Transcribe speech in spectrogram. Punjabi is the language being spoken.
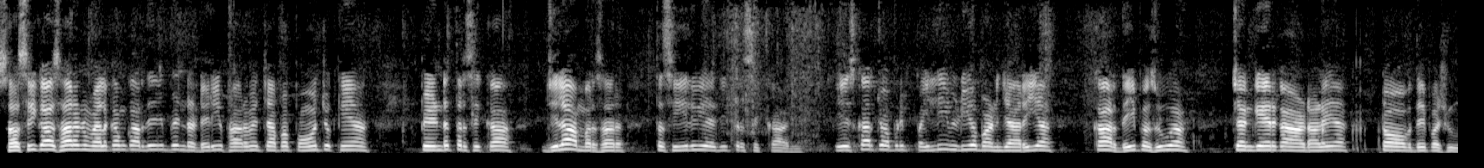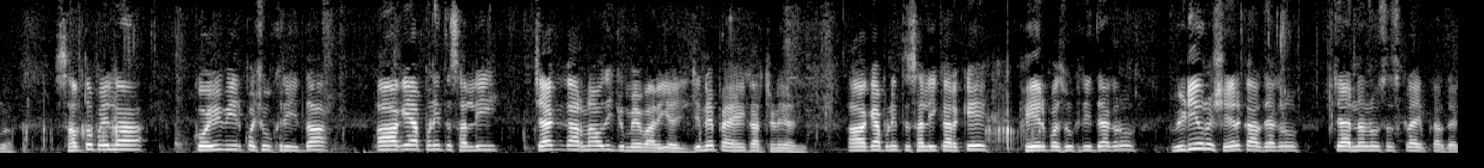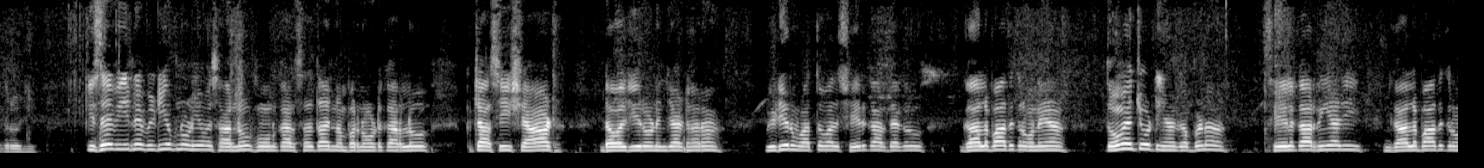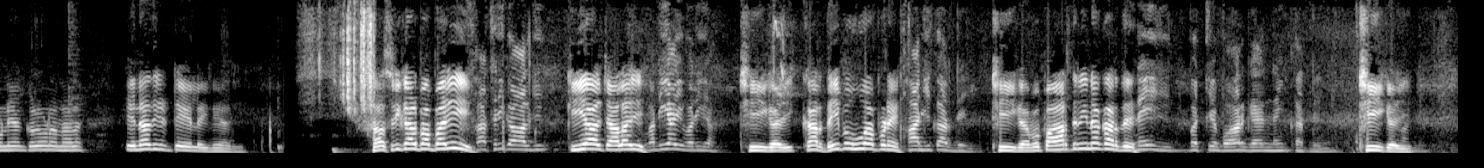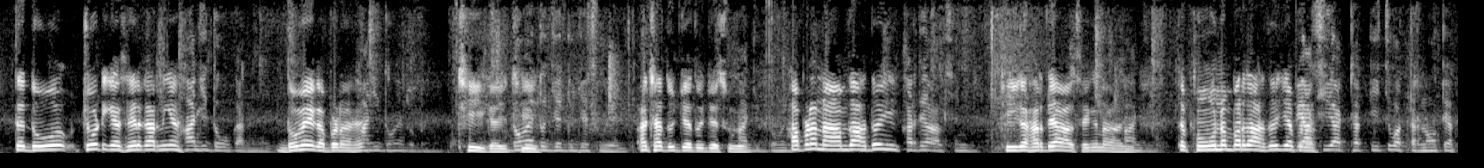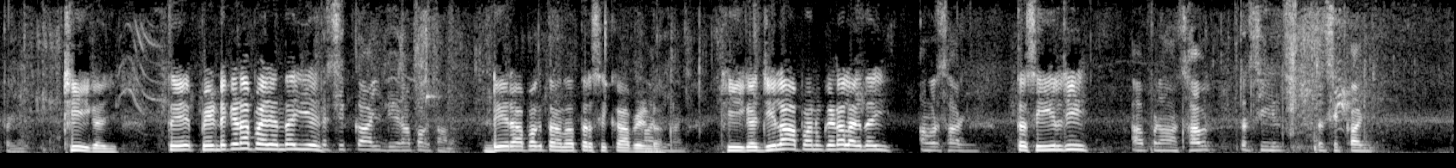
ਸਤਿ ਸ੍ਰੀ ਅਕਾਲ ਸਾਰਿਆਂ ਨੂੰ, ਵੈਲਕਮ ਕਰਦੇ ਜੀ ਪਿੰਡ ਡੇਰੀ ਫਾਰਮ ਵਿੱਚ। ਆਪਾਂ ਪਹੁੰਚ ਚੁੱਕੇ ਹਾਂ ਪਿੰਡ ਤਰਸਿੱਕਾ, ਜ਼ਿਲ੍ਹਾ ਅੰਮ੍ਰਿਤਸਰ, ਤਹਿਸੀਲ ਵੀ ਹੈ ਜੀ ਤਰਸਿੱਕਾ ਜੀ। ਇਸ ਘਰ ਚੋਂ ਆਪਣੀ ਪਹਿਲੀ ਵੀਡੀਓ ਬਣ ਜਾ ਰਹੀ ਆ। ਘਰ ਦੇ ਹੀ ਪਸ਼ੂ ਆ, ਚੰਗੇ ਰਿਕਾਰਡ ਵਾਲੇ ਆ, ਟੌਪ ਦੇ ਪਸ਼ੂ ਆ। ਸਭ ਤੋਂ ਪਹਿਲਾਂ ਕੋਈ ਵੀਰ ਪਸ਼ੂ ਖਰੀਦਦਾ, ਆ ਕੇ ਆਪਣੀ ਤਸੱਲੀ ਚੈੱਕ ਕਰਨਾ ਉਹਦੀ ਜ਼ਿੰਮੇਵਾਰੀ ਆ ਜੀ, ਜਿੰਨੇ ਪੈਸੇ ਖਰਚਣੇ ਆ ਜੀ। ਆ ਕੇ ਆਪਣੀ ਤਸੱਲੀ ਕਰਕੇ ਫੇਰ ਪਸ਼ੂ ਖਰੀਦਿਆ ਕਰੋ। ਵੀਡੀਓ ਨੂੰ ਸ਼ੇਅਰ ਕਰ ਦਿਆ ਕਰੋ, ਚੈਨਲ ਨੂੰ ਸਬਸਕ੍ਰਾਈਬ ਕਰ ਦਿਆ ਕਰੋ ਜੀ। ਕਿਸੇ ਵੀਰ ਨੇ ਵੀਡੀਓ ਬਣਾਉਣੀ ਹੋਵੇ ਸਾਨੂੰ ਫੋਨ ਕਰ ਸਕਦਾ ਨੰਬਰ ਨੋਟ ਕਰ ਲਓ 8566 004918 ਵੀਡੀਓ ਨੂੰ ਵੱਧ ਤੋਂ ਵੱਧ ਸ਼ੇਅਰ ਕਰ ਦਿਆ ਕਰੋ। ਗੱਲਬਾਤ ਕਰਾਉਨੇ ਆ ਦੋਵੇਂ ਝੋਟੀਆਂ ਗੱਬਣਾ ਸੇਲ ਕਰਨੀਆਂ ਜੀ ਗੱਲਬਾਤ ਕਰਾਉਨੇ ਆ ਗਲੋਣਾ ਨਾਲ ਇਹਨਾਂ ਦੀ ਡਿਟੇਲ ਲੈਨੇ ਆ ਜੀ। ਸਤਿ ਸ੍ਰੀ ਅਕਾਲ ਬਾਬਾ ਜੀ। ਸਤਿ ਸ੍ਰੀ ਅਕਾਲ ਜੀ। ਕੀ ਹਾਲ ਚਾਲ ਆ ਜੀ? ਵਧੀਆ ਜੀ ਵਧੀਆ। ਠੀਕ ਆ ਜੀ। ਘਰ ਦੇ ਹੀ ਬਹੂ ਆਪਣੇ? ਹਾਂਜੀ ਕਰਦੇ ਜੀ। ਠੀਕ ਆ ਵਪਾਰ ਤੇ ਨਹੀਂ ਨਾ ਕਰਦੇ? ਨਹੀਂ ਜੀ ਬੱਚੇ ਬਾਹਰ ਗਏ ਨਹੀਂ ਕਰਦੇ ਜੀ। ਠੀਕ ਹੈ ਜੀ। ਤੇ ਦੋ ਝੋਟੀਆਂ ਸੇਲ ਕਰਨੀਆਂ? ਹਾਂਜੀ ਦੋ ਕਰਨੇ ਜੀ। ਦੋਵੇਂ ਗੱਬਣਾ ਹੈ? ਹਾਂਜੀ ਦੋਵੇਂ ਗੱਬੇ ਠੀਕ ਹੈ ਜੀ ਦੋਵੇਂ ਠੀਕ। ਦੂਜੇ ਦੂਜੇ ਸੂਏ ਜੀ। ਅੱਛਾ ਦੂਜੇ ਦੂਜੇ ਸੂਏ। ਹਾਂਜੀ ਦੋਵੇਂ। ਆਪਣਾ ਨਾਮ ਦੱਸ ਦਿਓ ਜੀ। ਹਰਦਿਆਲ ਸਿੰਘ ਜੀ। ਠੀਕ ਆ ਹਰਦਿਆਲ ਸਿੰਘ ਨਾਂ ਜੀ। ਹਾਂਜੀ। ਤੇ ਫੋਨ ਨੰਬਰ ਦੱਸ ਦਿਓ ਜੀ ਆਪਣਾ। 8238749973 ਜੀ। ਠੀਕ ਹੈ ਜੀ। ਤੇ ਪਿੰਡ ਕਿਹੜਾ ਪੈ ਜਾਂਦਾ ਜੀ ਇਹ? ਫਿਰ ਸਿੱਕਾ ਜੀ ਡੇਰਾ ਭਗਤਾਂ ਦਾ। ਡੇਰਾ ਭਗਤਾਂ ਦਾ ਤਰਸਿੱਕਾ ਪਿੰਡ। ਹਾਂਜੀ ਹਾਂਜੀ। ਠੀਕ ਹੈ ਜ਼ਿਲ੍ਹਾ ਆਪਾਂ ਨੂੰ ਕਿਹੜਾ ਲੱਗਦਾ ਜੀ? ਅੰਮ੍ਰਿਤਸਰ ਜੀ। ਤਹਿਸੀਲ ਜੀ? ਆਪਣਾ ਸਭ ਤਹਿਸੀਲ ਤੇ ਸਿੱਕਾ ਜੀ।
